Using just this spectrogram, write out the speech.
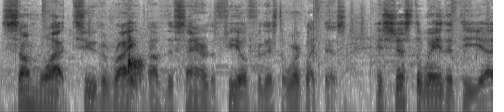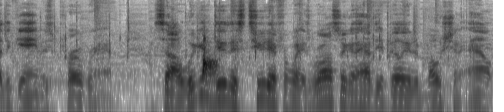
somewhat to the right of the center of the field for this to work like this. It's just the way that the uh, the game is programmed. So we're going to do this two different ways. We're also going to have the ability to motion out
